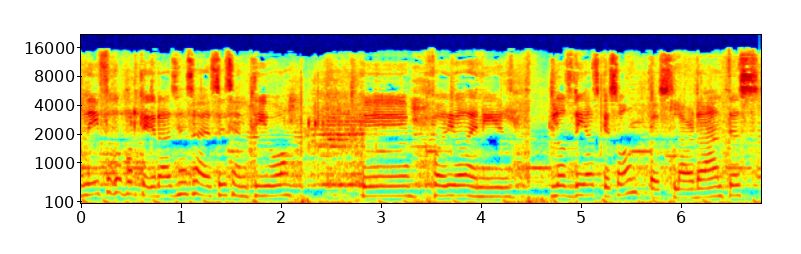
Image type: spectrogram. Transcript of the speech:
Magnífico porque gracias a ese incentivo he podido venir los días que son, pues la verdad antes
